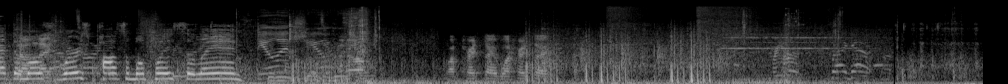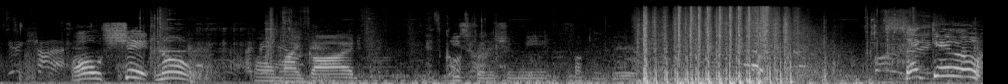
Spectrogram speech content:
at the most worst possible place to land. Healing, shield. Watch right side, watch right side. Oh shit, no! Oh my god. He's finishing me. Fucking weird. Thank you!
